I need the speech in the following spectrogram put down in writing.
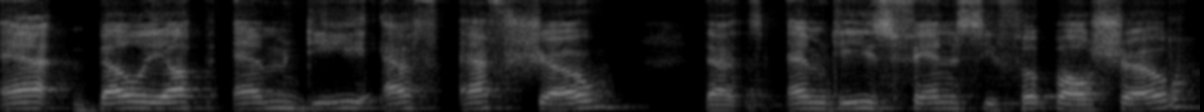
at Belly Up MDFF Show. That's MD's Fantasy Football Show,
